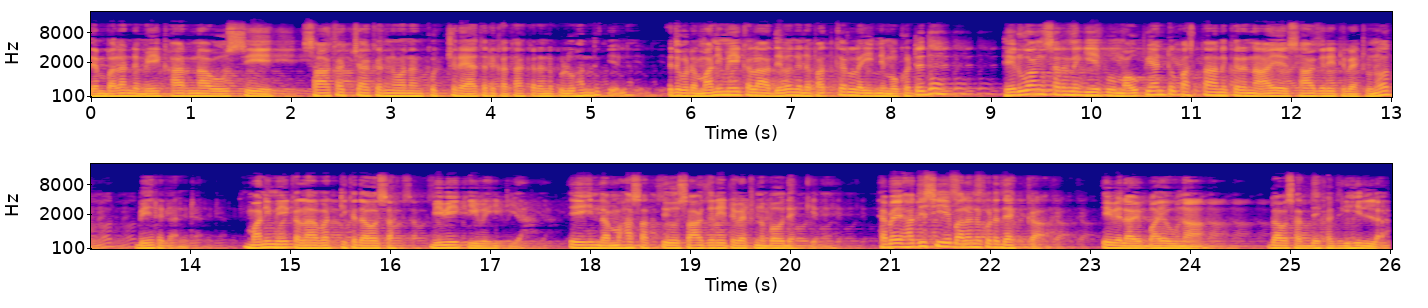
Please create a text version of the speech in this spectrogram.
දැම් බලන්න මේ කාරණාව ඔස්සේ සාකච්ඡා කරනවනම් කොච්චර ඇතට කතා කරන්න පුළුහන්ද කියලා. එතකොට මනි මේ කලා දෙවගෙන පත් කරලා ඉන්න මොකටද තෙරුවන් සරණ ගියපු මව්පියන්ට උපස්ථාන කරන අය සාගරයට වැටුනොත් බේරගන්නට. මනි මේ කලාවට්ටික දවසක් විවේකීව හිටිය. ඒ හින්ද මහ සත්‍යයෝ සාගරයට වැටුන බව දැක්කෙන. හැබැයි හදිසියේ බලනකොට දැක්කා. ඒ වෙලායි බය වුණා දවසත් දෙකක් ගිහිල්ලා.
